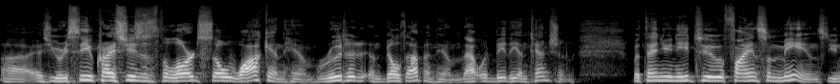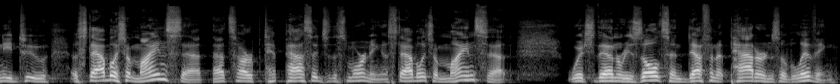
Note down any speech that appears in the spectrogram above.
Uh, as you receive Christ Jesus the Lord, so walk in him, rooted and built up in him. That would be the intention. But then you need to find some means. You need to establish a mindset. That's our t- passage this morning. Establish a mindset, which then results in definite patterns of living.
